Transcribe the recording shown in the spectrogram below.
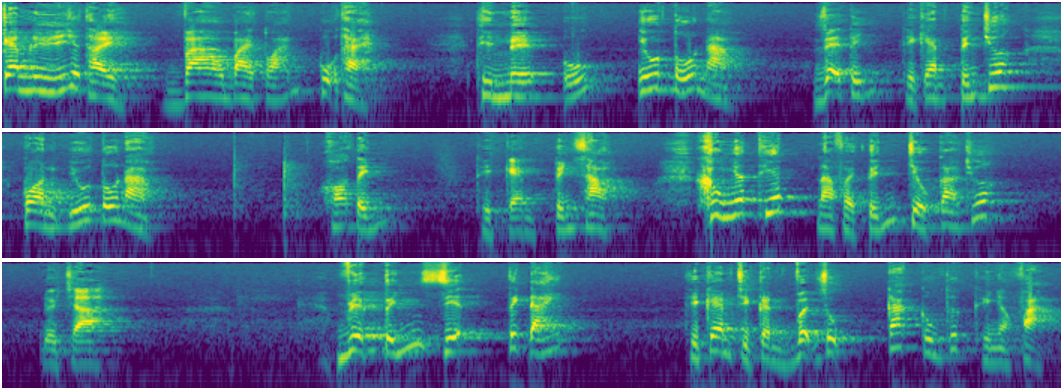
Các em lưu ý cho thầy vào bài toán cụ thể thì nếu yếu tố nào dễ tính thì kem tính trước, còn yếu tố nào khó tính thì kem tính sau. Không nhất thiết là phải tính chiều cao trước. Được chưa? Việc tính diện tích đáy thì các em chỉ cần vận dụng các công thức hình học phẳng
